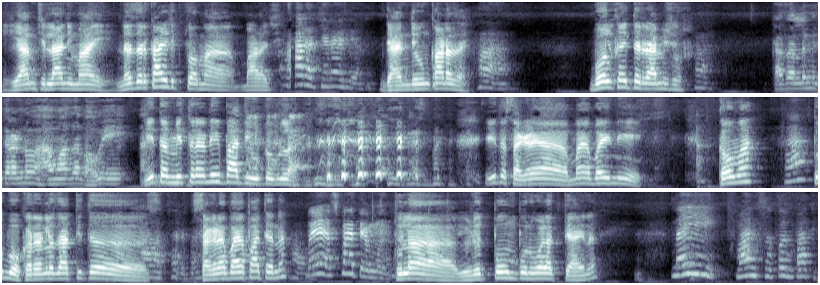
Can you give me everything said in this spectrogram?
ही आमची लहानी माय नजर काढली का तो मा बाळाची. काढायचे राहिले ध्यान देऊन काढा जाय. हा. बोल काहीतरी रामेश्वर. का चाललं मित्रांनो? हा माझा भाऊ आहे. इथं मित्र नाही पाहत युट्यूबला इथं सगळ्या माया बहिणी आहे. कौ मा हा? तू भोकराला जाती तर हा. सगळ्या बाया पाहत्या ना? पाहते मग. तुला व्हिडिओत पाहून पण ओळखते आहे ना? नाही माणसं पण पाहते.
